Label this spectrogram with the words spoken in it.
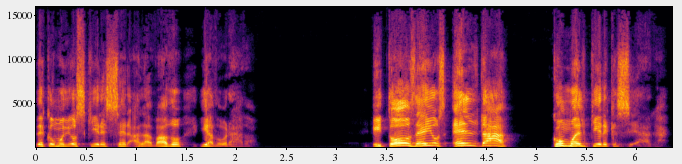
de cómo Dios quiere ser alabado y adorado. Y todos ellos Él da como Él quiere que se haga.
